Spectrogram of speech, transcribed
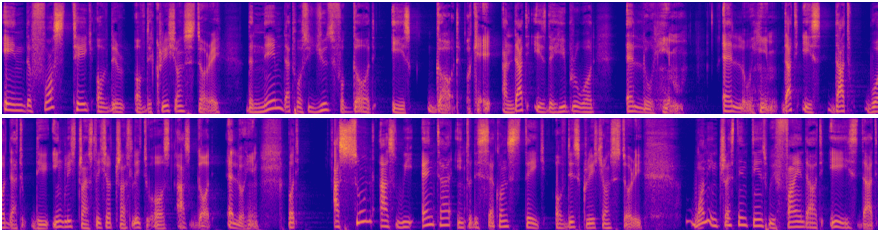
in the first stage of the of the creation story the name that was used for god is god okay? And that is the hebrew word elohim. Elohim. That is that word that the English translation translates to us as God, Elohim. But as soon as we enter into the second stage of this creation story, one interesting thing we find out is that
